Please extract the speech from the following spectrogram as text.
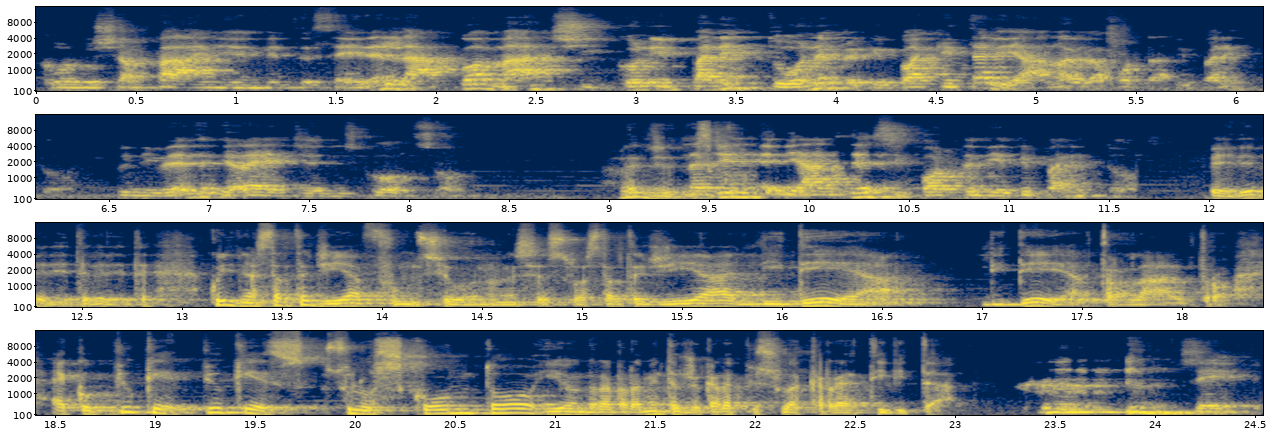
con lo champagne mentre sei nell'acqua, ma con il panettone perché qualche italiano aveva portato il panettone. Quindi vedete che regge il discorso. Regge il la discorso. gente viaggia e si porta dietro i panettoni. Vede, vedete, vedete. Quindi la strategia funziona, nel senso la strategia, l'idea, l'idea tra l'altro. Ecco, più che, più che sullo sconto io andrei veramente a giocare più sulla creatività. sì.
